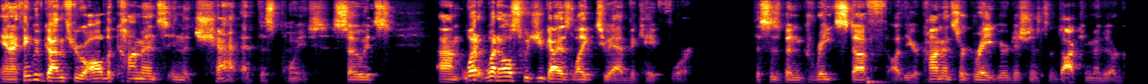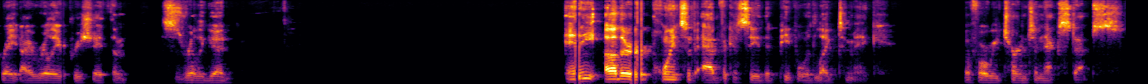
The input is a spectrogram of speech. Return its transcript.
and I think we've gotten through all the comments in the chat at this point. So it's, um, what, what else would you guys like to advocate for? This has been great stuff. Uh, your comments are great. Your additions to the document are great. I really appreciate them. This is really good. Any other points of advocacy that people would like to make before we turn to next steps?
